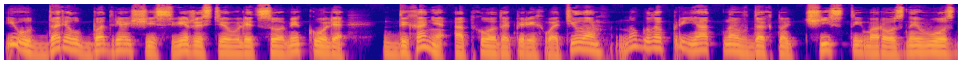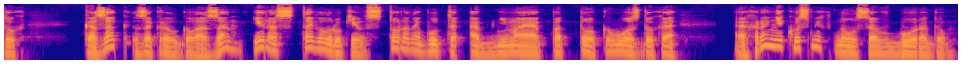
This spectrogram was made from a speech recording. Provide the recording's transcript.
и ударил бодрящей свежестью в лицо Миколе — Дыхание от холода перехватило, но было приятно вдохнуть чистый морозный воздух. Казак закрыл глаза и расставил руки в стороны, будто обнимая поток воздуха. Охранник усмехнулся в бороду,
